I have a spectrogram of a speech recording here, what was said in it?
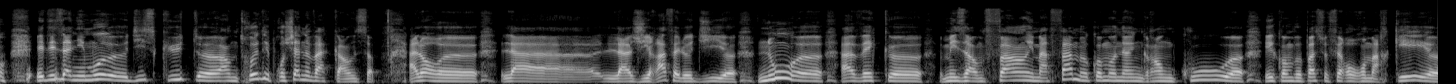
et des animaux euh, discutent euh, entre eux des prochaines vacances. Alors euh, la girafe, elle dit nous avec mes enfants et ma femme, comme on a un grand coup et qu'on veut pas se faire remarquer,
